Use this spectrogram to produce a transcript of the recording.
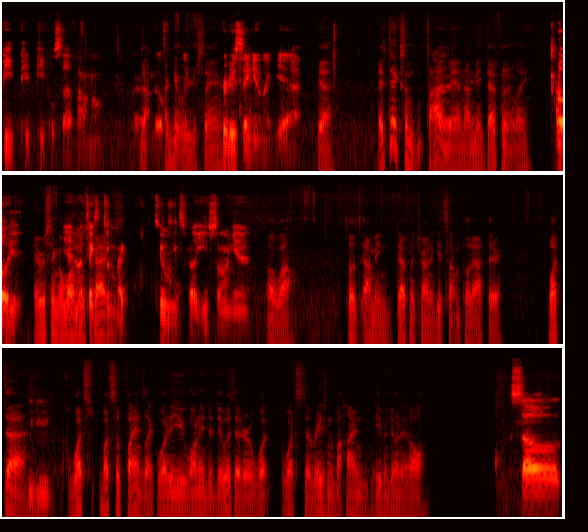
beat pe- people stuff. I don't know. Or, No, like, go- I get what like, you're saying. producing and like yeah. Yeah, it takes some time, man. I mean, definitely Oh yeah. every single Yeah, one no, of those takes it tracks. took like two weeks for like each song. Yeah. Oh wow. So it's, I mean, definitely trying to get something put out there. What uh hmm what's what's the plans? Like what are you wanting to do with it or what what's the reason behind even doing it at all? So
